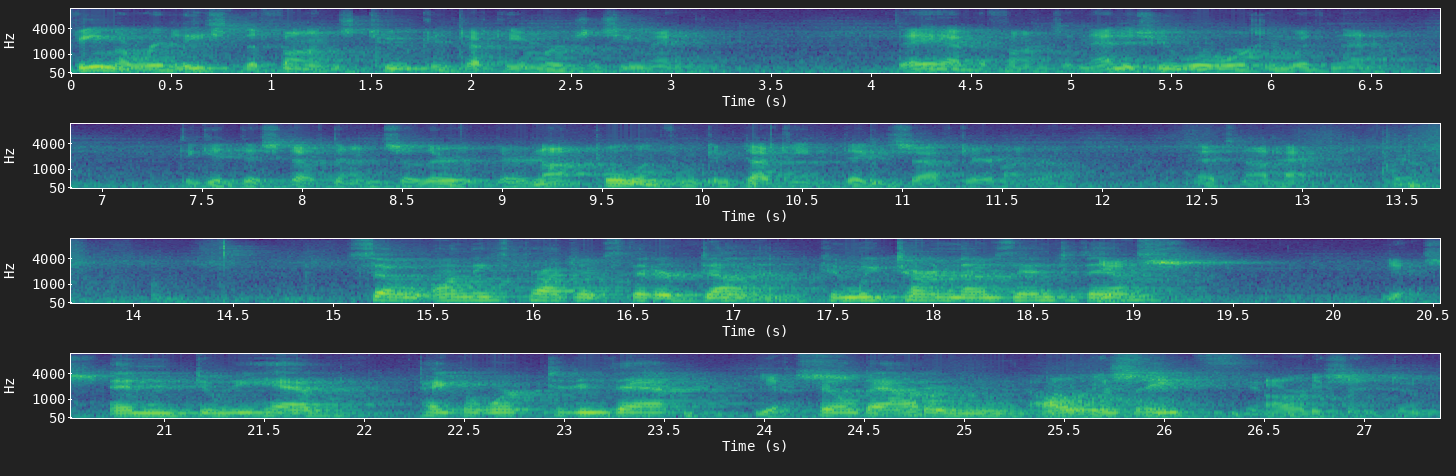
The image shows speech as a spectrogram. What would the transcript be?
FEMA released the funds to Kentucky Emergency Management. They have the funds, and that is who we're working with now to get this stuff done. So they're, they're not pulling from Kentucky to take to South Carolina. That's not happening. Yeah. So on these projects that are done, can we turn those into them? Yes. Yes, And do we have paperwork to do that? Yes. Filled out and all Already sent. receipts? Already sent to them.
